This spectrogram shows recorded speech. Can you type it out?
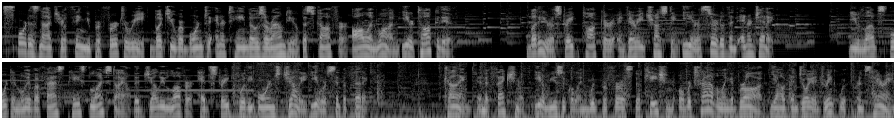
Sport is not your thing you prefer to read but you were born to entertain those around you. The scoffer all in one. You're talkative. But you're a straight talker and very trusting. You're assertive and energetic. You love sport and live a fast-paced lifestyle. The jelly lover head straight for the orange jelly. You're sympathetic. Kind and affectionate. You're musical and would prefer a staycation over traveling abroad. You'd enjoy a drink with Prince Harry.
